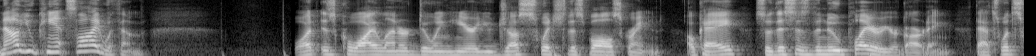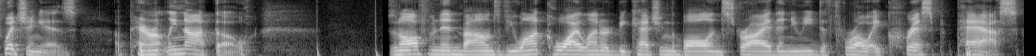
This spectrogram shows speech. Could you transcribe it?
Now you can't slide with him. What is Kawhi Leonard doing here? You just switched this ball screen. Okay? So this is the new player you're guarding. That's what switching is. Apparently not, though. It's an off and inbounds. If you want Kawhi Leonard to be catching the ball in stride, then you need to throw a crisp pass.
